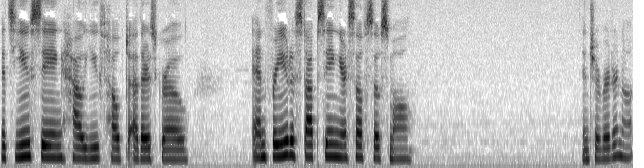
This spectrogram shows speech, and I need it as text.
It's you seeing how you've helped others grow, and for you to stop seeing yourself so small. Introvert or not.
